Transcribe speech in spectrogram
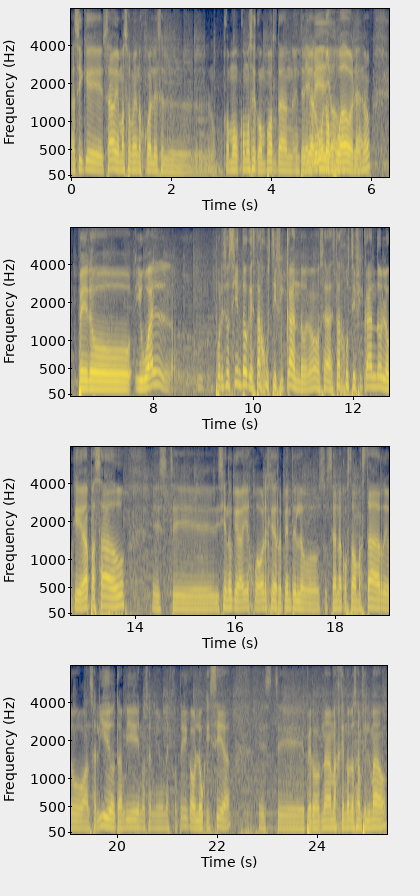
así que sabe más o menos cuál es el, cómo, cómo se comportan en teoría algunos jugadores, ¿no? Pero igual, por eso siento que está justificando, ¿no? O sea, está justificando lo que ha pasado, este, diciendo que hay jugadores que de repente los, se han acostado más tarde o han salido también, o se han ido a una discoteca o lo que sea, este, pero nada más que no los han filmado.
